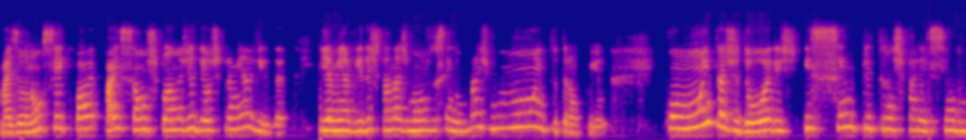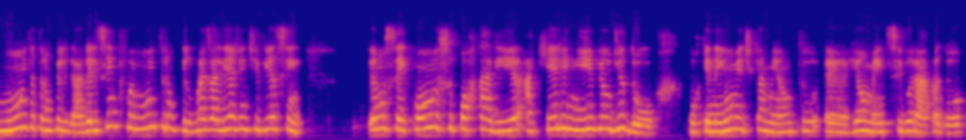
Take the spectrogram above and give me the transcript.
Mas eu não sei qual, quais são os planos de Deus para minha vida. E a minha vida está nas mãos do Senhor, mas muito tranquilo com muitas dores e sempre transparecendo muita tranquilidade. Ele sempre foi muito tranquilo, mas ali a gente via assim, eu não sei como eu suportaria aquele nível de dor, porque nenhum medicamento é, realmente segurava a dor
